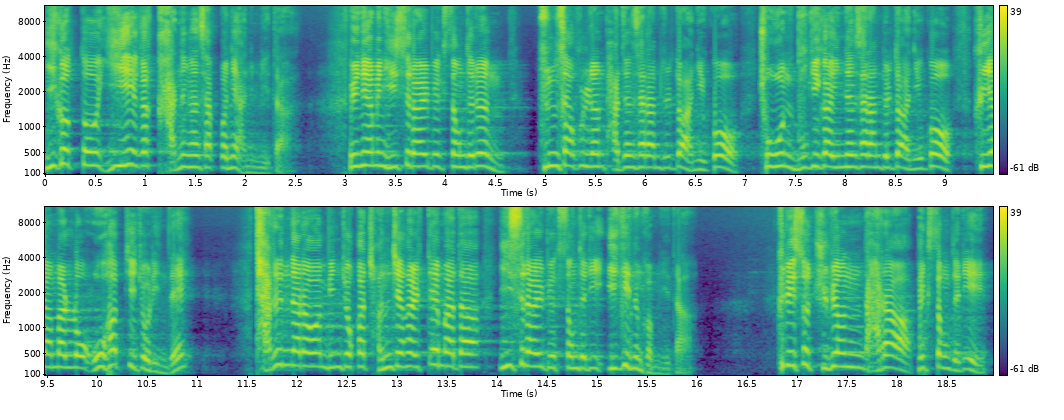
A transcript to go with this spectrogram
이것도 이해가 가능한 사건이 아닙니다. 왜냐하면 이스라엘 백성들은 군사훈련 받은 사람들도 아니고 좋은 무기가 있는 사람들도 아니고 그야말로 오합지졸인데 다른 나라와 민족과 전쟁할 때마다 이스라엘 백성들이 이기는 겁니다. 그래서 주변 나라 백성들이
